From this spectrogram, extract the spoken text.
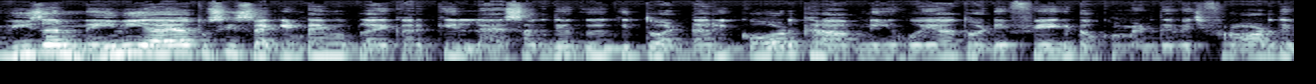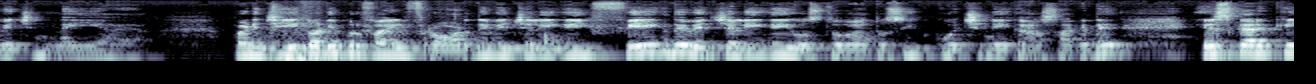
ਵੀਜ਼ਾ ਨਹੀਂ ਵੀ ਆਇਆ, ਤੁਸੀਂ ਸੈਕਿੰਡ ਟਾਈਮ ਅਪਲਾਈ ਕਰਕੇ ਲੈ ਸਕਦੇ ਹੋ, ਕਿਉਂਕਿ ਤੁਹਾਡਾ ਰਿਕਾਰਡ ਖਰਾਬ ਨਹੀਂ ਹੋਇਆ, ਤੁਹਾਡੇ ਫੇਕ ਡਾਕੂਮੈਂਟ ਦੇ ਵਿੱਚ ਫਰਾਡ ਦੇ ਵਿੱਚ ਨਹੀਂ ਆਇਆ। ਪਰ ਜੇ ਤੁਹਾਡੀ ਪ੍ਰੋਫਾਈਲ ਫਰਾਡ ਦੇ ਵਿੱਚ ਚਲੀ ਗਈ ਫੇਕ ਦੇ ਵਿੱਚ ਚਲੀ ਗਈ, ਉਸ ਤੋਂ ਬਾਅਦ ਤੁਸੀਂ ਕੁਝ ਨਹੀਂ ਕਰ ਸਕਦੇ। ਇਸ ਕਰਕੇ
